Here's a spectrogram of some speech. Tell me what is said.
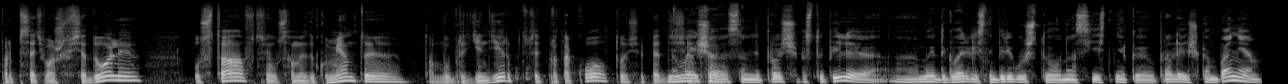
прописать ваши все доли, устав, уставные документы, там, выбрать гендир, подписать протокол, то есть опять Но мы еще, на самом деле, проще поступили. Э, Мы договорились на берегу, что у нас есть некая управляющая компания.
